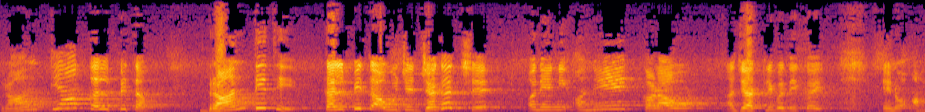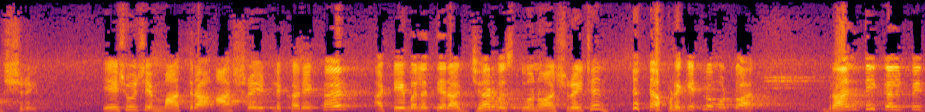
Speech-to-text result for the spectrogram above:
ભ્રાંત્યા કલ્પિતમ. ભ્રાંતિથી કલ્પિત આવું જે જગત છે અને એની અનેક કળાઓ આજે આટલી બધી કઈ એનો આશ્રય. એ શું છે? માત્ર આશ્રય એટલે ખરેખર આ ટેબલ અત્યારે હજાર વસ્તુઓનો આશ્રય છે ને? આપણે કેટલો મોટો ભ્રાંતિ કલ્પિત.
